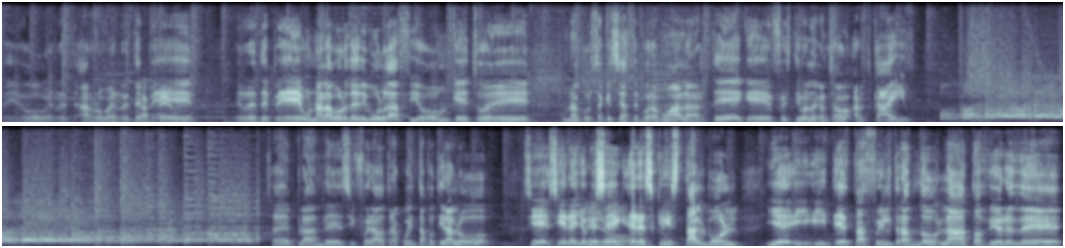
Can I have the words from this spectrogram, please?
feo. RT arroba RTP. Está feo. RTP es una labor de divulgación, que esto es una cosa que se hace por amor al arte, que es Festival de Cansado Archive. O sea, en plan de si fuera otra cuenta, pues tíralo. Si, si eres, yo que sé, eres Crystal Ball y, y- y te estás filtrando las actuaciones de,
